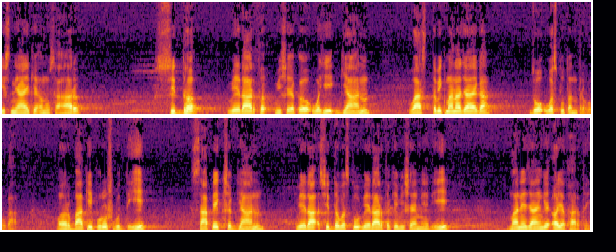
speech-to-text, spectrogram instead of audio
इस न्याय के अनुसार सिद्ध वेदार्थ विषयक वही ज्ञान वास्तविक माना जाएगा, जो वस्तु तंत्र होगा। और बाकी पुरुष बुद्धि, सापेक्ष ज्ञान, वेदा, सिद्ध वस्तु, वेदार्थ के विषय में भी माने जाएँगे अयथार्थ ही।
